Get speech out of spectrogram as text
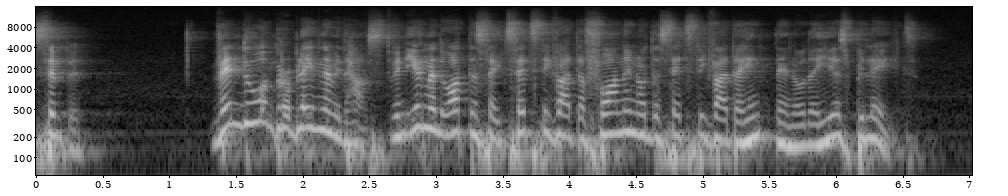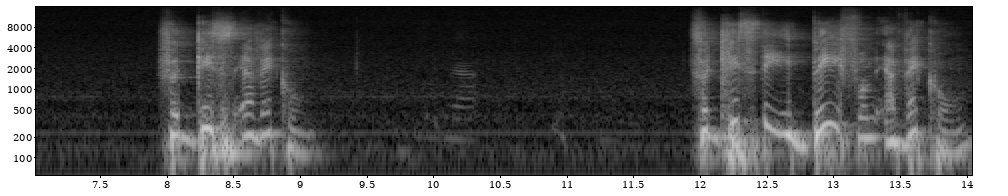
Simpel. Wenn du ein Problem damit hast, wenn irgendein Ordner sagt, setz dich weiter vorne hin oder setz dich weiter hinten hin oder hier ist belegt, vergiss Erweckung. Vergiss die Idee von Erweckung,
